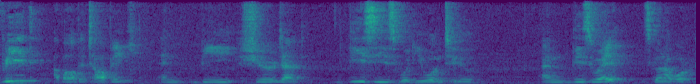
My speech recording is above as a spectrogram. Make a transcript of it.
read about the topic and be sure that this is what you want to do. And this way, it's gonna work.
